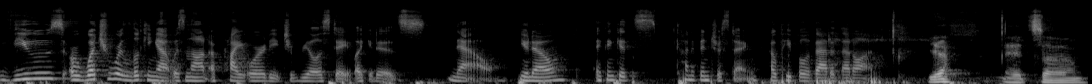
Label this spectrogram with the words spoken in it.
views or what you were looking at was not a priority to real estate like it is now. You know, I think it's kind of interesting how people have added that on. yeah, it's um,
